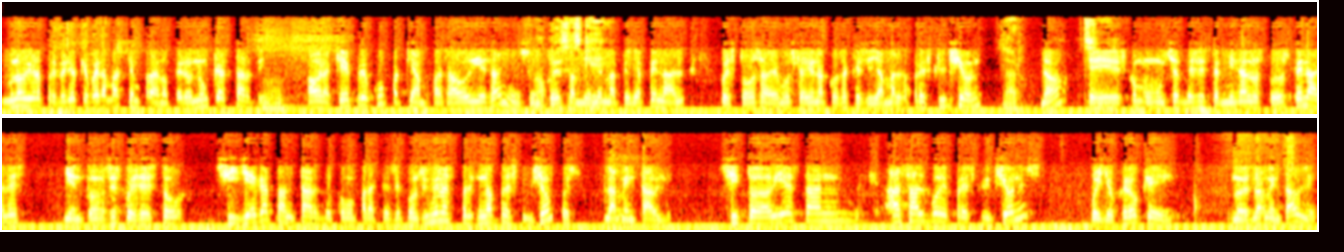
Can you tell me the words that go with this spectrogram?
uno hubiera preferido que fuera más temprano, pero nunca es tarde. Ahora, ¿qué preocupa? Que han pasado 10 años. Entonces, pues también en materia penal, pues todos sabemos que hay una cosa que se llama la prescripción, claro. ¿no? Es como muchas veces terminan los juegos penales, y entonces, pues esto, si llega tan tarde como para que se consume una, una prescripción, pues lamentable. Si todavía están a salvo de prescripciones, pues yo creo que no es lamentable.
